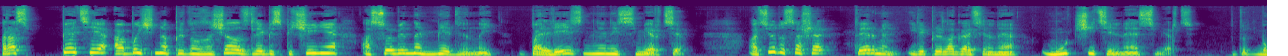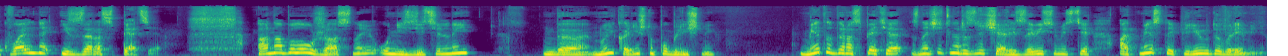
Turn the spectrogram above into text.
Распятие обычно предназначалось для обеспечения особенно медленной, болезненной смерти. Отсюда, Саша, термин или прилагательное «мучительная смерть» буквально из-за распятия. Она была ужасной, унизительной, да, ну и, конечно, публичной. Методы распятия значительно различались в зависимости от места и периода времени.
